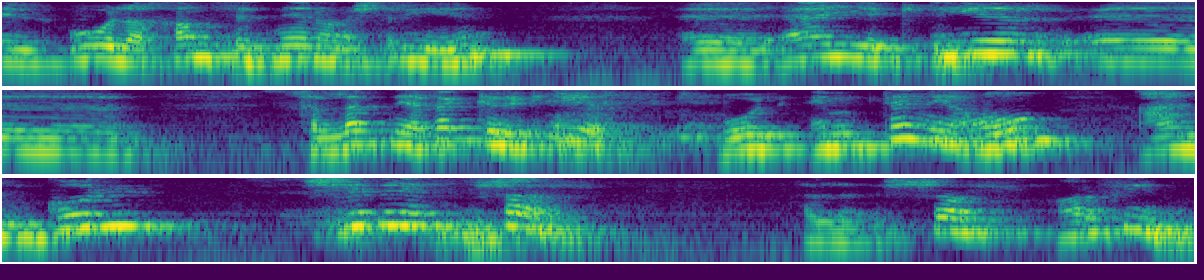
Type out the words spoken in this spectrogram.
الأولى 5 22 آه، آية كثير آه، خلتني أفكر كثير بقول امتنعوا عن كل شبه شر. هلا الشر عارفينه.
